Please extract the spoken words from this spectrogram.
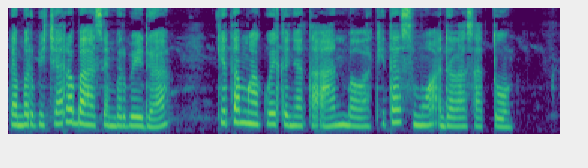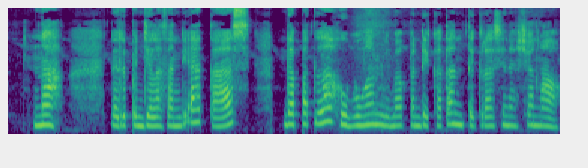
dan berbicara bahasa yang berbeda, kita mengakui kenyataan bahwa kita semua adalah satu. Nah, dari penjelasan di atas, dapatlah hubungan lima pendekatan integrasi nasional.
